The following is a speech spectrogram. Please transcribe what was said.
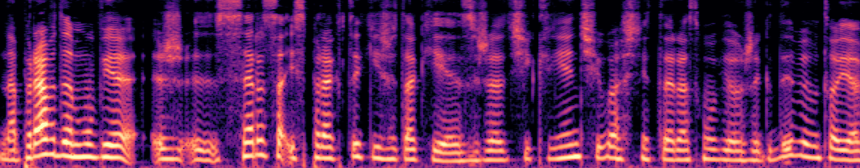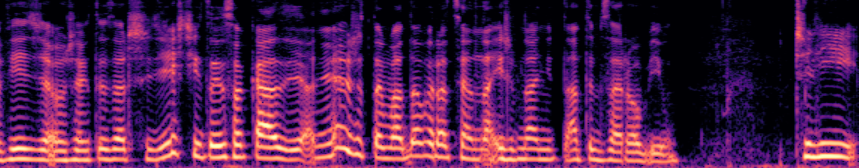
naprawdę mówię z serca i z praktyki, że tak jest, że ci klienci właśnie teraz mówią, że gdybym to ja wiedział, że jak to za 30, to jest okazja, nie? Że to była dobra cena i żebym na, na tym zarobił. Czyli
